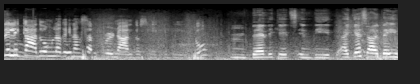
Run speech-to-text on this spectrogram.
delikado ang lagay ng San Fernando City dito. Mm, delicates indeed. I guess uh, they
